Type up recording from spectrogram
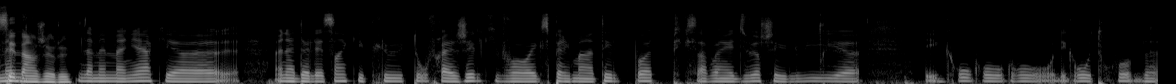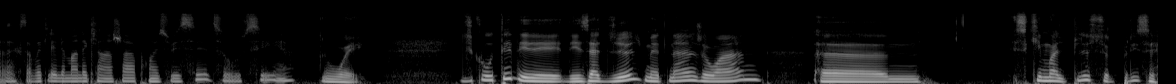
c'est dangereux. De la même manière qu'il y a un adolescent qui est plutôt fragile, qui va expérimenter le pot, puis que ça va induire chez lui euh, des gros, gros, gros, des gros troubles. euh, Ça va être l'élément déclencheur pour un suicide, ça aussi. hein. Oui. Du côté des, des adultes, maintenant, Joanne, euh, ce qui m'a le plus surpris, c'est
